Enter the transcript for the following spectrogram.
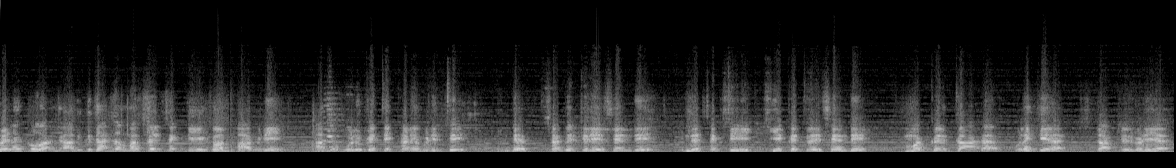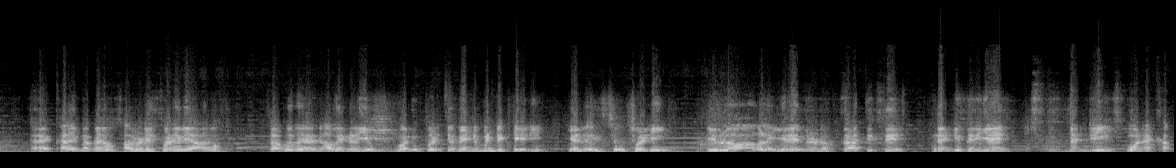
விளக்குவாங்க. அதுக்கு தாங்க மக்கள் சக்தி இயக்கம் ஆகவே அந்த ஒழுக்கத்தை கடைபிடித்து இந்த சங்கத்திலே சேர்ந்து இந்த சக்தி இயக்கத்திலே சேர்ந்து மக்களுக்காக உழைக்கிற டாக்டர்களுடைய கலைமகனும் அவருடைய துணைவியாரும் சகோதரர் அவர்களையும் வலுப்படுத்த வேண்டும் என்று கேடி சொல்லி எல்லாவல இறைவனிடம் பிரார்த்தித்து நன்றி பெறுகிறேன். நன்றி வணக்கம்.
